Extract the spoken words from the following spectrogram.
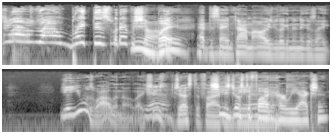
"Well, break this whatever shit. No, but I- at the same time, I always be looking at niggas like, yeah, you was wilding though. Like she's justified. She's in being, justified in like- her reaction,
